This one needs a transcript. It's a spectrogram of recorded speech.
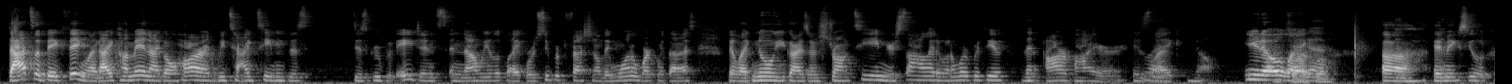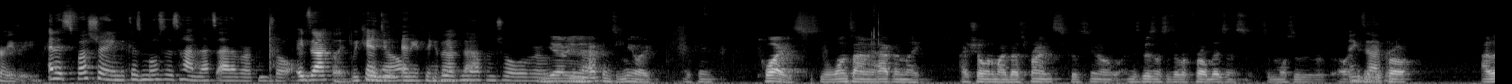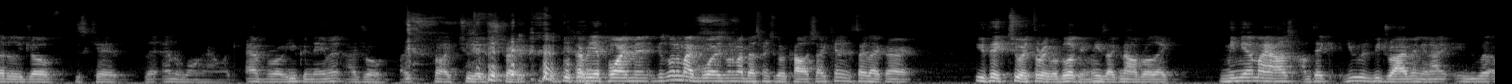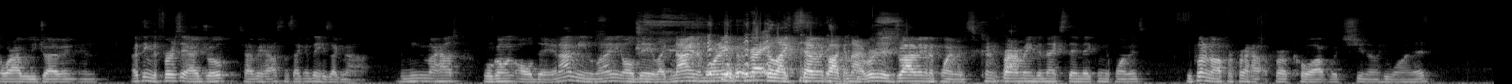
that's a big thing. Like I come in, I go hard. We tag team this this group of agents, and now we look like we're super professional. They want to work with us. They're like, no, you guys are a strong team. You're solid. I want to work with you. Then our buyer is Right. like, no. You know, like Yeah. Uh, it makes you look crazy. And it's frustrating because most of the time that's out of our control. Exactly. We can't you know? do anything we about have no that. control over. Yeah, I mean, it know. happened to me like I think twice. You one time it happened like I showed one of my best friends because you know this business is a referral business, so most of the everything's Exactly. referral. I literally drove this kid the end of Long Island, like ever you can name it. I drove like for like two days straight. Every appointment because one of my boys, one of my best friends, go to college. So I can't even say like, all right, you pick two or three. We're looking. He's like, no, bro, like meet me at my house. I'm taking. He would be driving, and I or I would be driving, and I think the first day I drove to every house, and the second day he's like, nah, meet me at my house. We're going all day, and I mean when I mean all day, like nine in the morning Right. to like seven o'clock at night. We're just driving in appointments, confirming the next day, making appointments. We put an offer for a, for a co-op, which you know he wanted.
